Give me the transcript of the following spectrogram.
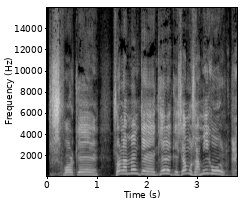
Pues porque solamente quiere que seamos amigos. ¡Qué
